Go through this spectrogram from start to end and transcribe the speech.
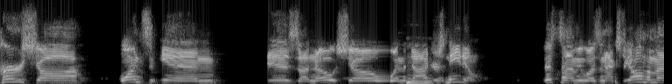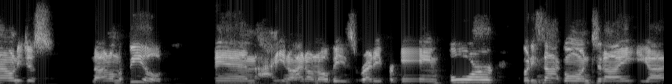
Kershaw, once again, is a no show when the mm Dodgers need him. This time he wasn't actually on the mound, he just not on the field. And, you know, I don't know if he's ready for game four, but he's not going tonight. You got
